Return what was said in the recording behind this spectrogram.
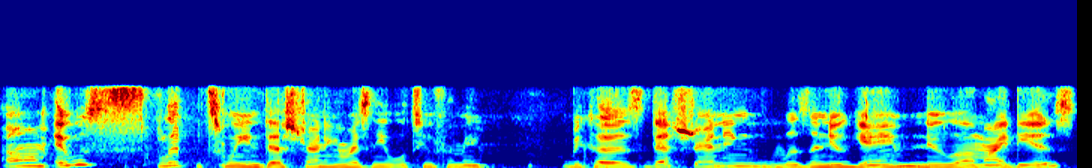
Um, it was split between Death Stranding and Resident Evil 2 for me. Because Death Stranding was a new game, new um ideas,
